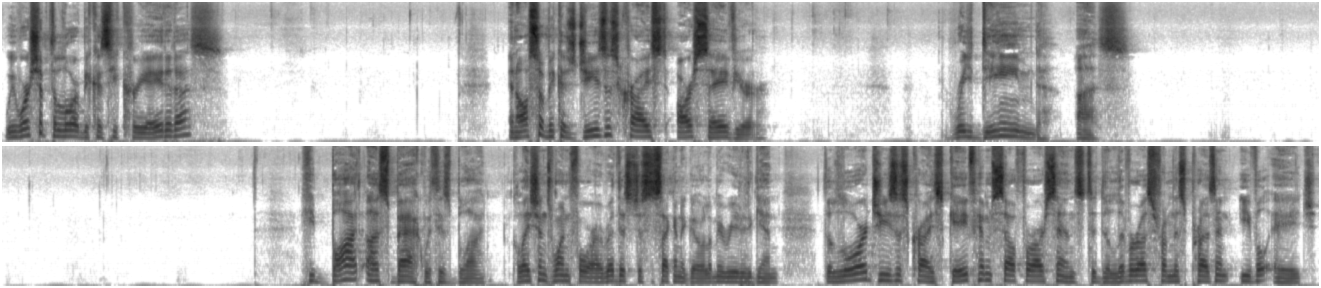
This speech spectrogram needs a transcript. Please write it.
We worship the Lord because He created us, and also because Jesus Christ, our Savior, redeemed us. He bought us back with His blood. Galatians 1 4. I read this just a second ago. Let me read it again. The Lord Jesus Christ gave himself for our sins to deliver us from this present evil age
